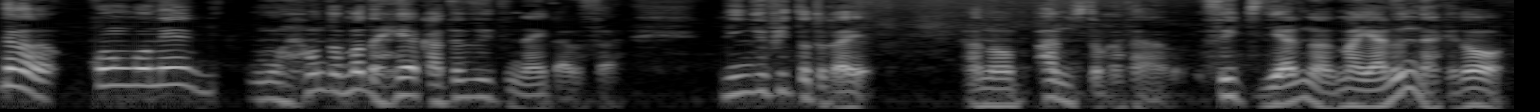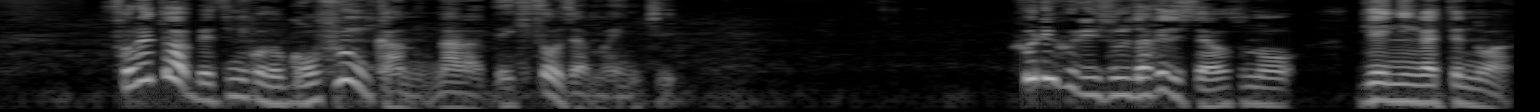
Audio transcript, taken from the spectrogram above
だから今後ね、もうほんとまだ部屋片付いてないからさ、リングフィットとか、あの、パンチとかさ、スイッチでやるのはまあやるんだけど、それとは別にこの5分間ならできそうじゃん、毎日。フリフリするだけでしたよ、その芸人がやってるのは。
